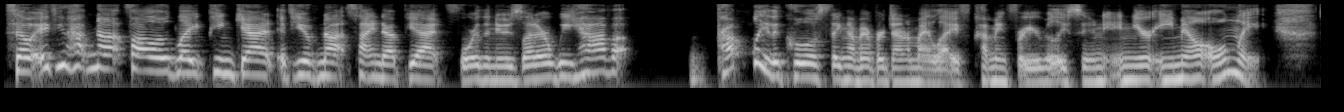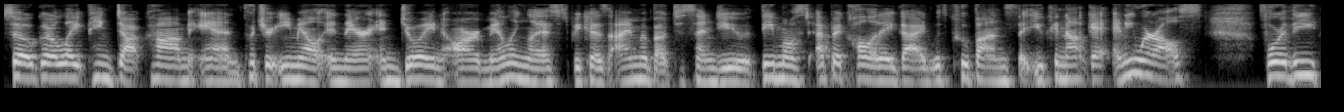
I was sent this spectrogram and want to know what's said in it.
So if you have not followed Light Pink yet, if you have not signed up yet for the newsletter, we have probably the coolest thing I've ever done in my life coming for you really soon in your email only. So go to lightpink.com and put your email in there and join our mailing list because I'm about to send you the most epic holiday guide with coupons that you cannot get anywhere else for the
